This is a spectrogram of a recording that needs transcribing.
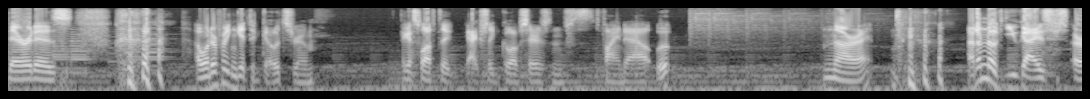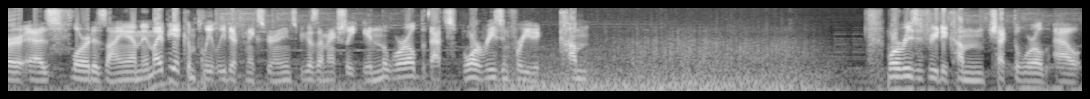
there it is. I wonder if we can get to Goht's room. I guess we'll have to actually go upstairs and find out. Oop. All right. I don't know if you guys are as floored as I am. It might be a completely different experience because I'm actually in the world, but that's more reason for you to come more reason for you to come check the world out.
